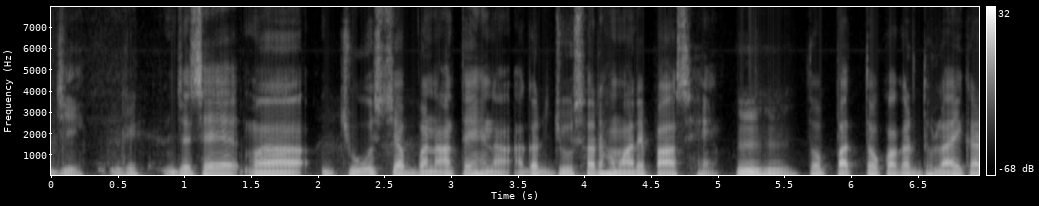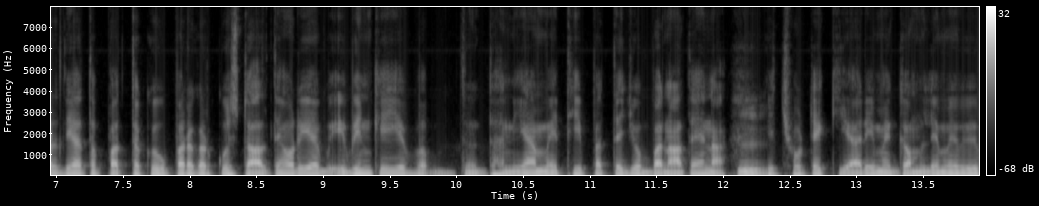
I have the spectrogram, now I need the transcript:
जी। जी जैसे जूस जब बनाते हैं ना अगर जूसर हमारे पास है हम्म हम्म तो पत्तों को अगर धुलाई कर दिया तो पत्तों के ऊपर अगर कुछ डालते हैं और ये इवन के ये धनिया मेथी पत्ते जो बनाते हैं ना हम्म। ये छोटे कियारी में गमले में भी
